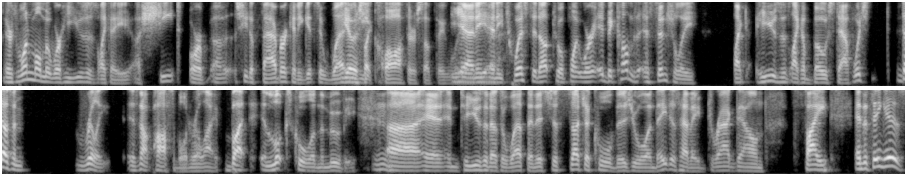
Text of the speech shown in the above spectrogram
There's one moment where he uses like a, a sheet or a sheet of fabric and he gets it wet. yeah, it's like cloth or something. yeah, and he weird, and he twists it up to a point where it becomes essentially like he uses like a bow staff, which doesn't really is not possible in real life, but it looks cool in the movie. Mm. Uh, and and to use it as a weapon, it's just such a cool visual. And they just have a drag down fight. And the thing is,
